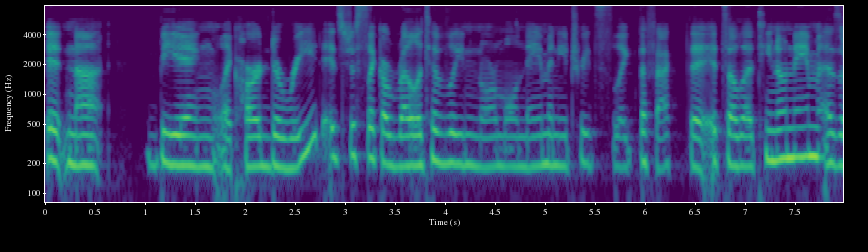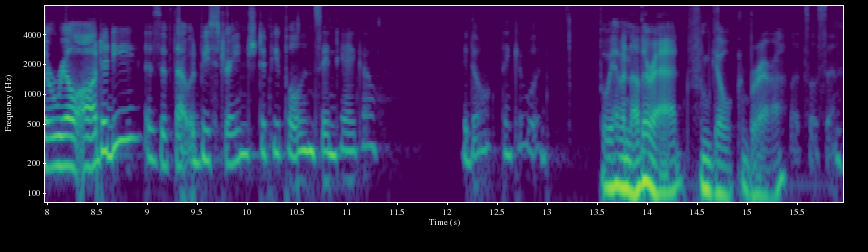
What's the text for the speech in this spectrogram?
it not being like hard to read, it's just like a relatively normal name and he treats like the fact that it's a Latino name as a real oddity, as if that would be strange to people in San Diego. I don't think it would. But we have another ad from Gil Cabrera. Let's listen.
